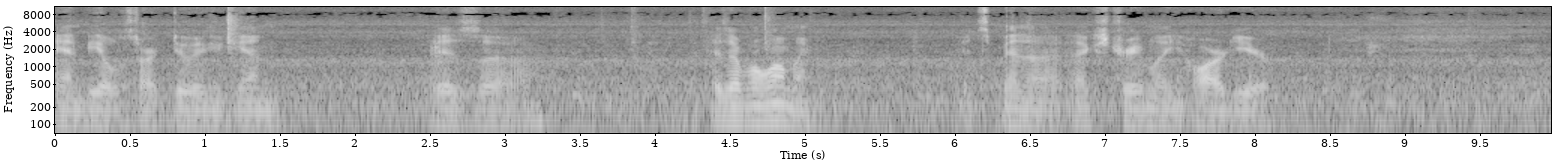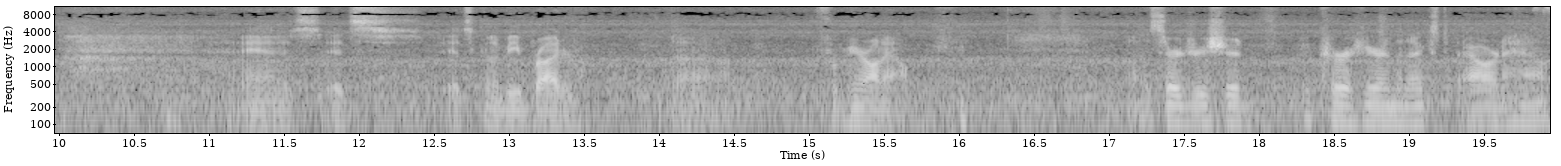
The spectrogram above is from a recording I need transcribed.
and be able to start doing again is uh, is overwhelming. It's been a, an extremely hard year, and it's it's it's going to be brighter uh, from here on out. uh, surgery should occur here in the next hour and a half,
